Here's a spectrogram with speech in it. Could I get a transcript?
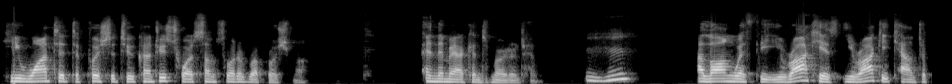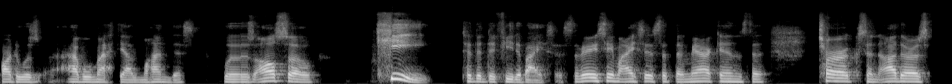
He wanted to push the two countries towards some sort of rapprochement. And the Americans murdered him. Mm-hmm. Along with the Iraqi, Iraqi counterpart, who was Abu Mahdi al Muhandis was also key to the defeat of ISIS. The very same ISIS that the Americans, the Turks, and others,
